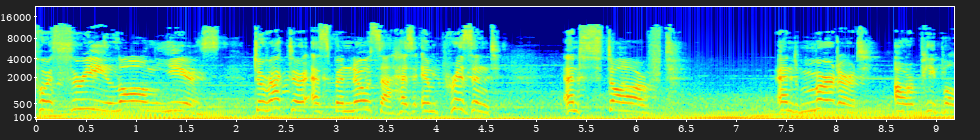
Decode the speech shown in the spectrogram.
For three long years, Director Espinosa has imprisoned and starved and murdered our people.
